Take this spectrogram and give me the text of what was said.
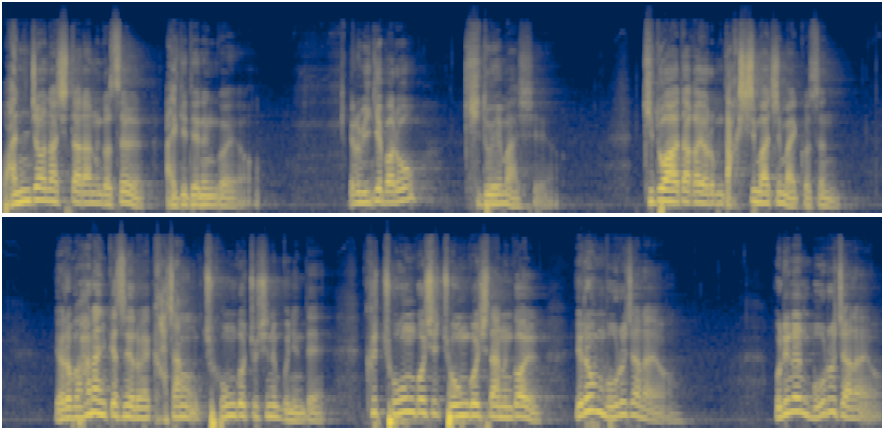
완전하시다라는 것을 알게 되는 거예요. 여러분 이게 바로 기도의 맛이에요. 기도하다가 여러분 낙심하지 말 것은 여러분 하나님께서 여러분에게 가장 좋은 것 주시는 분인데 그 좋은 것이 좋은 것이라는 걸 여러분 모르잖아요. 우리는 모르잖아요.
